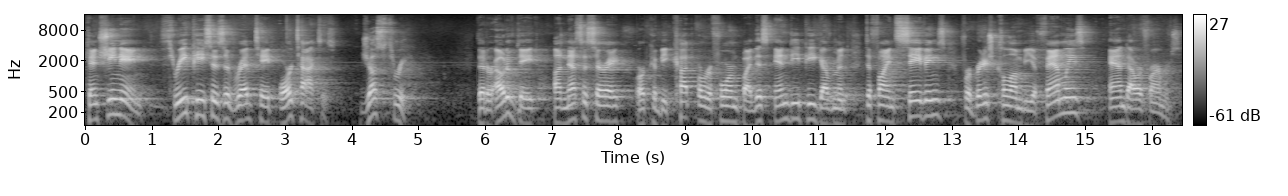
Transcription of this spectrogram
can she name three pieces of red tape or taxes, just three, that are out of date, unnecessary, or could be cut or reformed by this NDP government to find savings for British Columbia families and our farmers?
